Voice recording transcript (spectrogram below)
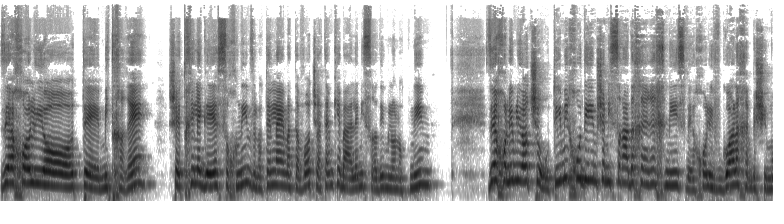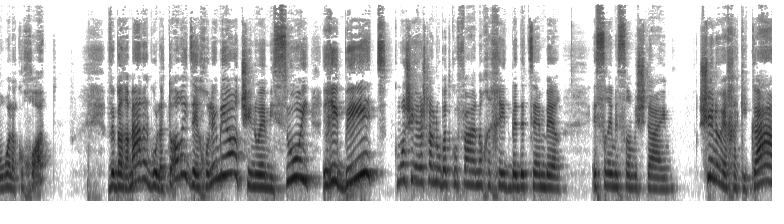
זה יכול להיות uh, מתחרה שהתחיל לגייס סוכנים ונותן להם הטבות שאתם כבעלי משרדים לא נותנים. זה יכולים להיות שירותים ייחודיים שמשרד אחר הכניס ויכול לפגוע לכם בשימור הלקוחות. וברמה הרגולטורית זה יכולים להיות שינויי מיסוי, ריבית, כמו שיש לנו בתקופה הנוכחית בדצמבר 2022, שינויי חקיקה,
